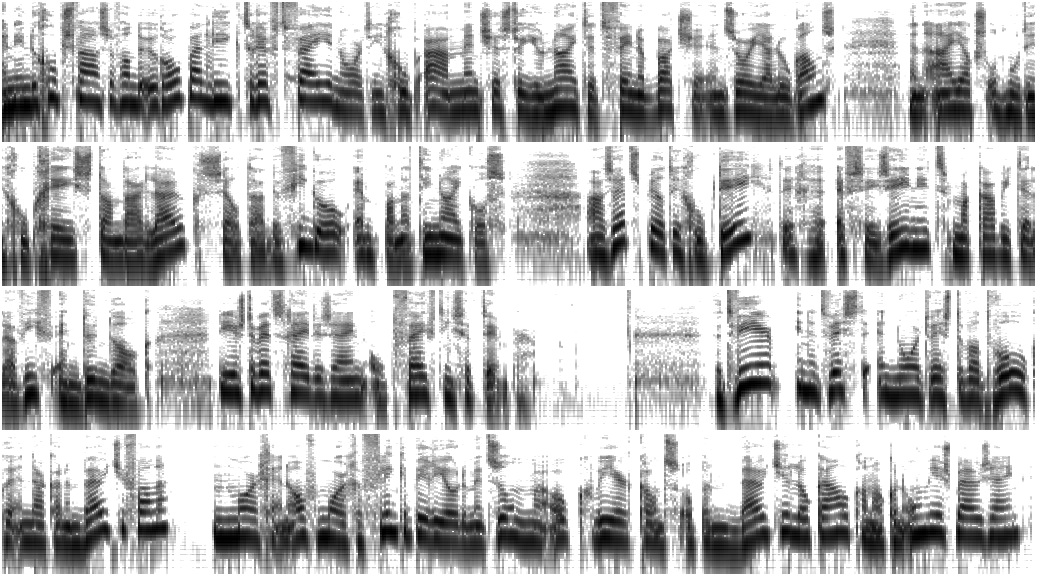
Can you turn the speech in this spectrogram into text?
En in de groepsfase van de Europa League treft Feyenoord in groep A Manchester United, Fenerbahce en Zorya Lugansk. En Ajax ontmoet in groep G Standard Luik, Celta de Vigo en Panathinaikos. AZ speelt in groep D tegen FC Zenit, Maccabi Tel Aviv en Dundalk. De eerste wedstrijden zijn op 15 september. Het weer, in het westen en noordwesten wat wolken en daar kan een buitje vallen. Morgen en overmorgen flinke periode met zon, maar ook weer kans op een buitje. Lokaal kan ook een onweersbui zijn.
